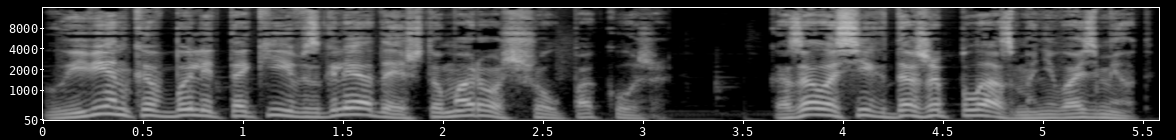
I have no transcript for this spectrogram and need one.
У Ивенков были такие взгляды, что мороз шел по коже. Казалось, их даже плазма не возьмет.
